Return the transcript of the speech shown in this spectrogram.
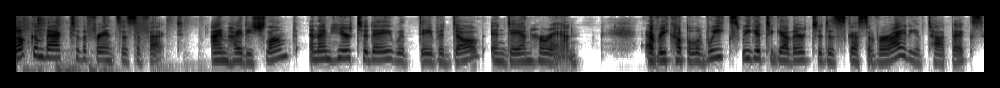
Welcome back to the Francis Effect. I'm Heidi Schlumpf, and I'm here today with David Dault and Dan Horan. Every couple of weeks, we get together to discuss a variety of topics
